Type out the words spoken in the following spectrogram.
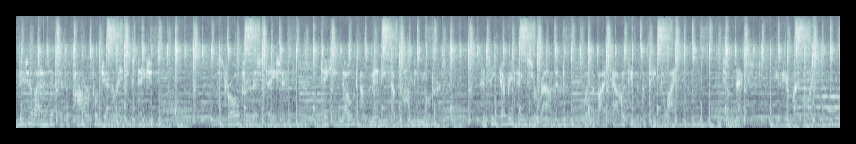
And visualize it as a powerful generating station. Stroll through this station, taking note of many of the humming motors, and see everything surrounded with the vitality of the pink light until next you hear my voice.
